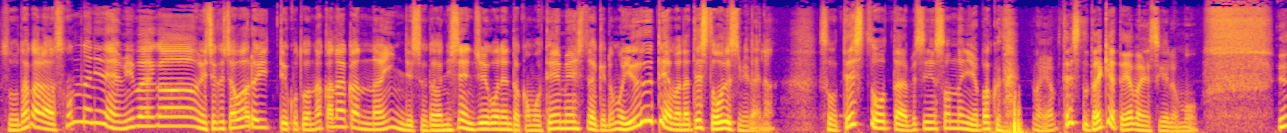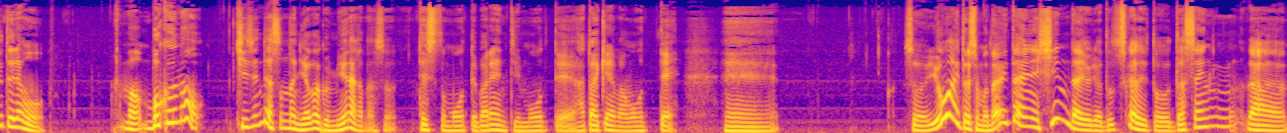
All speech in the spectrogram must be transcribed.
そう、だからそんなにね、見栄えがめちゃくちゃ悪いっていうことはなかなかないんですよ。だから2015年とかも低迷してたけども、言うて山田テスト多ですみたいな。そう、テストおったら別にそんなにやばくない。まあ、テストだけやったらやばいんですけども、言うてでも、まあ僕の基準ではそんなにやばく見えなかったんですよ。テストもおって、バレンティンもおって、畠山もおって、えー、そう、弱いとしても大体ね、ヒンダよりはどっちかというと、打線、あ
